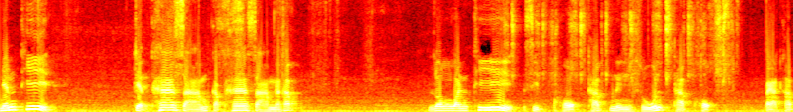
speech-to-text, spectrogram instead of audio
เน้นที่เจ็ดห้าสามกับห้าสามนะครับ ลงวันที่สิบหกทับหนึ่งศูนย์ทับหกแปดครับ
